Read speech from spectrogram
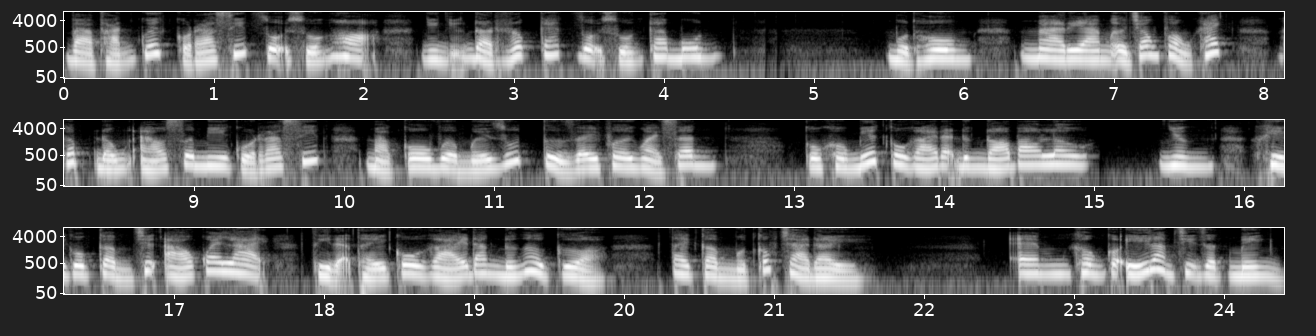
và phán quyết của Rashid dội xuống họ như những đợt rocket dội xuống Kabul. Một hôm, Mariam ở trong phòng khách gấp đống áo sơ mi của Rashid mà cô vừa mới rút từ dây phơi ngoài sân. Cô không biết cô gái đã đứng đó bao lâu. Nhưng khi cô cầm chiếc áo quay lại thì đã thấy cô gái đang đứng ở cửa, tay cầm một cốc trà đầy. Em không có ý làm chị giật mình.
